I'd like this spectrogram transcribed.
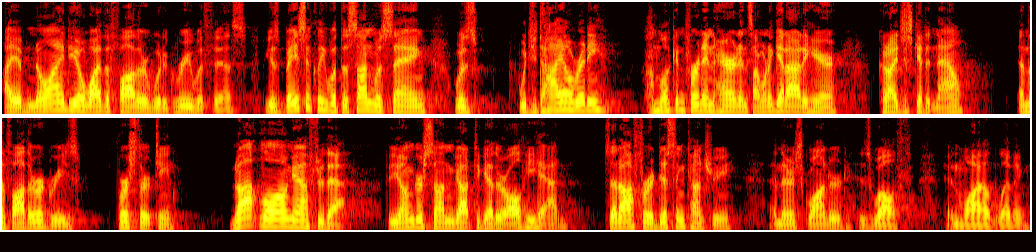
I have no idea why the father would agree with this, because basically what the son was saying was, Would you die already? I'm looking for an inheritance. I want to get out of here. Could I just get it now? And the father agrees. Verse 13. Not long after that, the younger son got together all he had, set off for a distant country, and there squandered his wealth in wild living.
